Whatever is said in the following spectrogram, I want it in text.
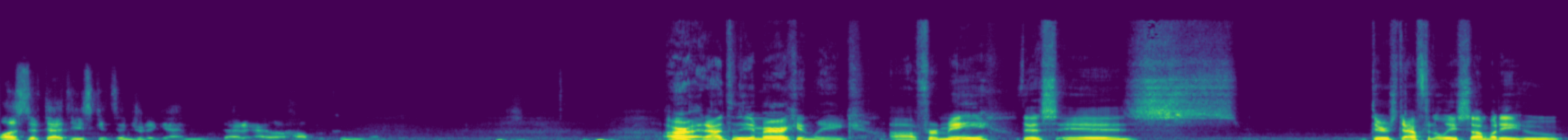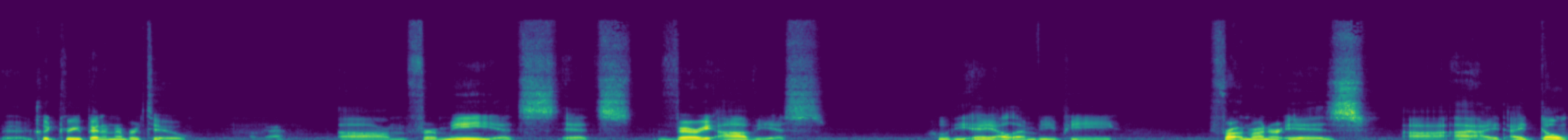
Plus, if Tatis gets injured again, that will help Acuna. All right, on to the American League. Uh, for me, this is there's definitely somebody who uh, could creep in at number two. Okay. Um, for me, it's it's very obvious who the AL MVP front runner is. Uh, I I don't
